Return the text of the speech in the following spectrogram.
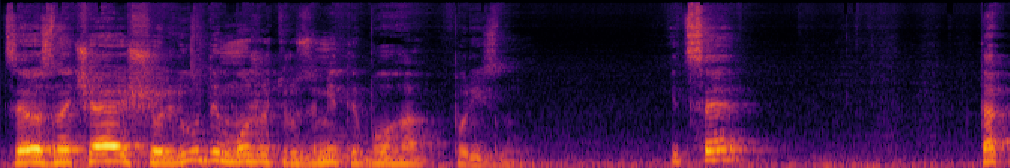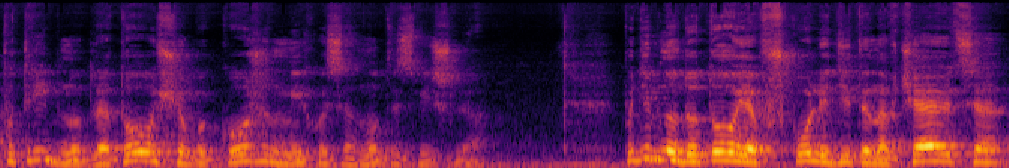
Це означає, що люди можуть розуміти Бога по-різному. І це так потрібно для того, щоб кожен міг осягнути свій шлях. Подібно до того, як в школі діти навчаються,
